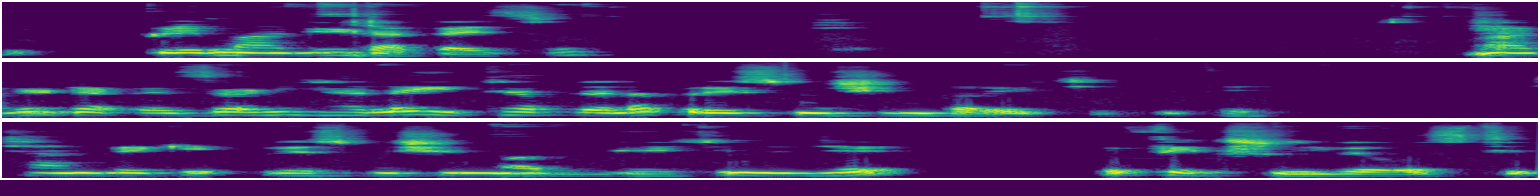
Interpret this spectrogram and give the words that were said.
इकडे मागे टाकायचं. मागे टाकायचं आणि ह्याला इथे आपल्याला प्रेस मशीन करायची इथे. छानपैकी प्रेस मशीन मारून घ्यायची म्हणजे ते फिक्स होईल व्यवस्थित.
